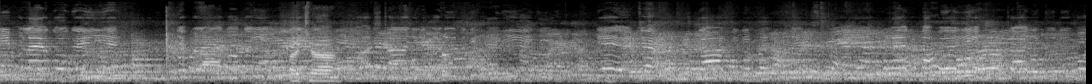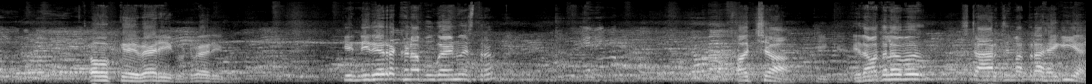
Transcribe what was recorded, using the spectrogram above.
ਇਹ ਬਲੈਕ ਹੋ ਗਈ ਹੈ। ਇਹ ਬਲੈਕ ਹੋ ਗਈ ਹੈ। ਅੱਛਾ। Okay very good very good ਕਿੰਨੀ ਦੇਰ ਰੱਖਣਾ ਪਊਗਾ ਇਹਨੂੰ ਇਸ ਤਰ੍ਹਾਂ? ਅੱਛਾ, ਠੀਕ ਹੈ। ਇਹਦਾ ਮਤਲਬ ਸਟਾਰਚ ਦੀ ਮਾਤਰਾ ਹੈਗੀ ਹੈ?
